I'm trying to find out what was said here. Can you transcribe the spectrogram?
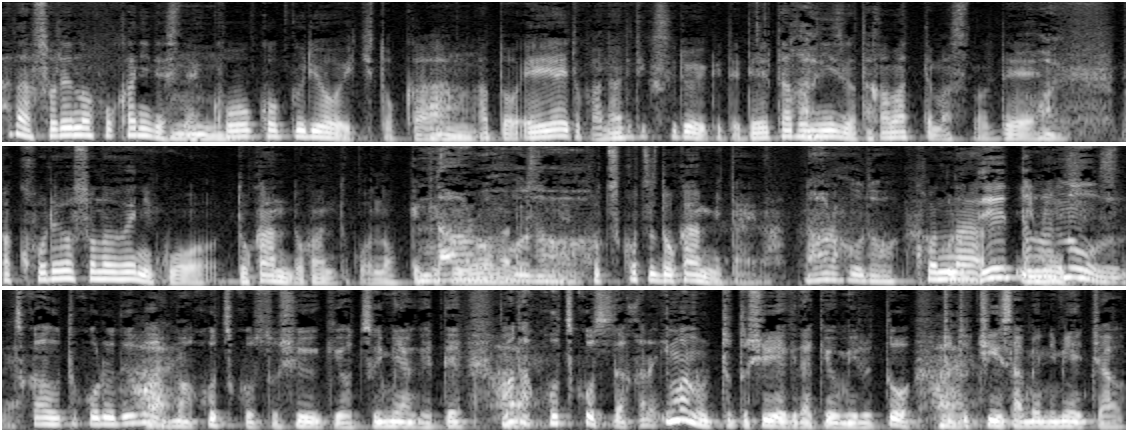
ただ、それのほかにですね、広告領域とか、あと AI とかアナリティクス領域でデータのニーズが高まってますので、まあ、これをその上にこう、ドカンドカンとこう乗っけていくようなですね、コツコツドカンみたいな。なるほど。こんなデータの使うところでは、まあ、コツコツと収益を積み上げて、まだコツコツだから、今のちょっと収益だけを見ると、ちょっと小さめに見えちゃう、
